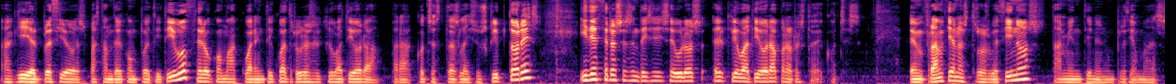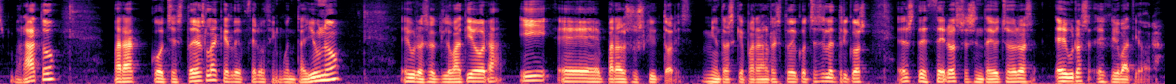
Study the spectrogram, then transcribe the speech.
aquí el precio es bastante competitivo, 0,44 euros el kilovatio hora para coches Tesla y suscriptores y de 0,66 euros el kilovatio hora para el resto de coches. En Francia, nuestros vecinos también tienen un precio más barato para coches Tesla, que es de 0,51 euros el kilovatio hora y eh, para los suscriptores, mientras que para el resto de coches eléctricos es de 0,68 euros, el kilovatio hora.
